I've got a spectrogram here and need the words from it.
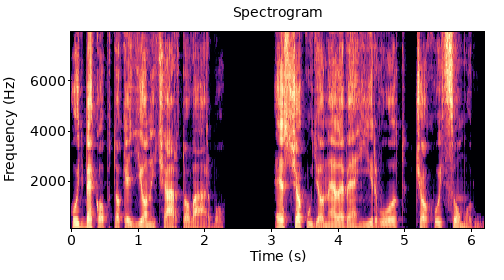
hogy bekaptak egy janicsárt a várba. Ez csak ugyan eleven hír volt, csak hogy szomorú.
